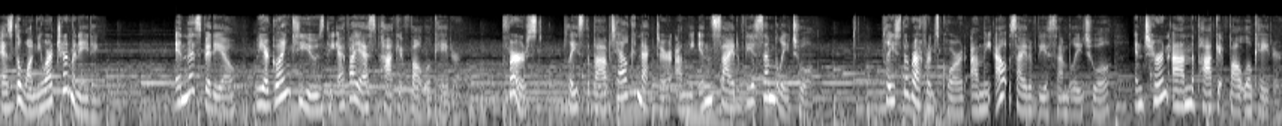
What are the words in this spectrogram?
as the one you are terminating. In this video, we are going to use the FIS Pocket Fault Locator. First, place the bobtail connector on the inside of the assembly tool. Place the reference cord on the outside of the assembly tool and turn on the Pocket Fault Locator.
